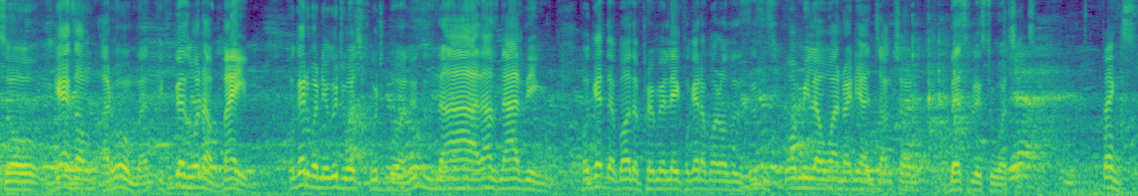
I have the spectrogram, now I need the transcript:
So you guys are at home, man. If you guys want to vibe, forget when you're going to watch football. This is nah, that's nothing. Forget about the Premier League. Forget about all this. This is Formula One right here at Junction. Best place to watch it. Thanks.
